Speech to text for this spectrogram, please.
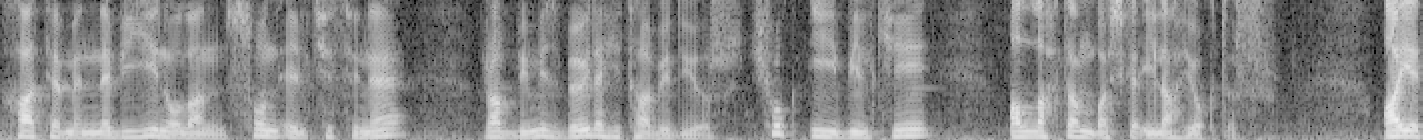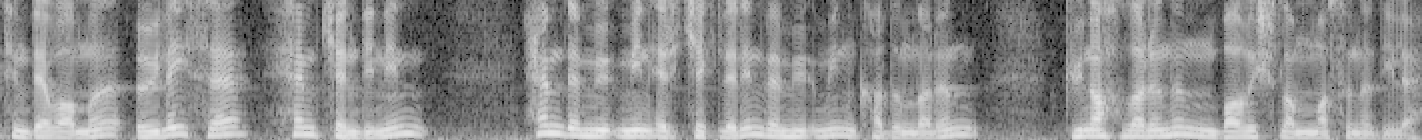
Hatemen Nebiyyin olan son elçisine Rabbimiz böyle hitap ediyor. Çok iyi bil ki Allah'tan başka ilah yoktur. Ayetin devamı öyleyse hem kendinin hem de mümin erkeklerin ve mümin kadınların günahlarının bağışlanmasını dile.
